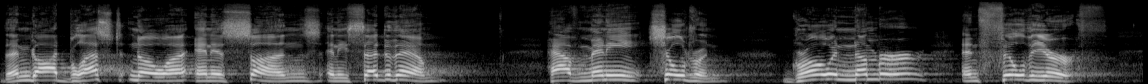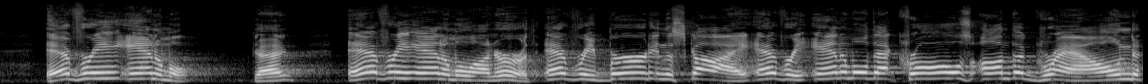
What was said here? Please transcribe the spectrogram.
Then God blessed Noah and his sons, and he said to them, have many children, grow in number, and fill the earth. Every animal, okay? Every animal on earth, every bird in the sky, every animal that crawls on the ground,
